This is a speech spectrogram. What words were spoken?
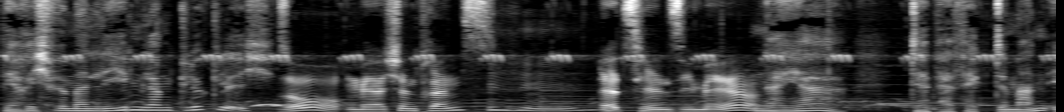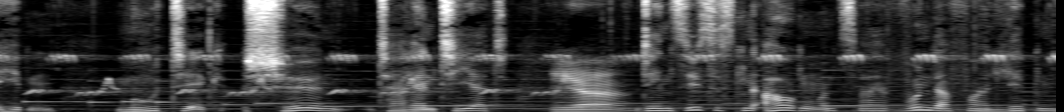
wäre ich für mein Leben lang glücklich. So, Märchenprinz? Mhm. Erzählen Sie mehr. Naja, der perfekte Mann eben. Mutig, schön, talentiert, Ja. den süßesten Augen und zwei wundervollen Lippen,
